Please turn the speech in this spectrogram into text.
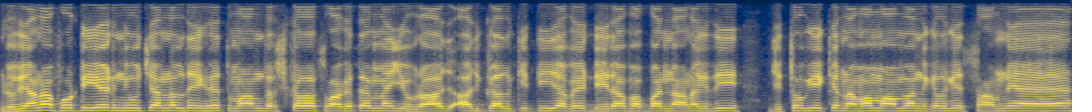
ਲੁਧਿਆਣਾ 48 ਨਿਊਜ਼ ਚੈਨਲ ਦੇਖ ਰਹੇ तमाम ਦਰਸ਼ਕਾਂ ਦਾ ਸਵਾਗਤ ਹੈ ਮੈਂ ਯੁਵਰਾਜ ਅੱਜ ਗੱਲ ਕੀਤੀ ਜਾਵੇ ਡੇਰਾ ਬਾਬਾ ਨਾਨਕ ਦੀ ਜਿੱਥੋਂ ਕਿ ਇੱਕ ਨਵਾਂ ਮਾਮਲਾ ਨਿਕਲ ਕੇ ਸਾਹਮਣੇ ਆਇਆ ਹੈ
